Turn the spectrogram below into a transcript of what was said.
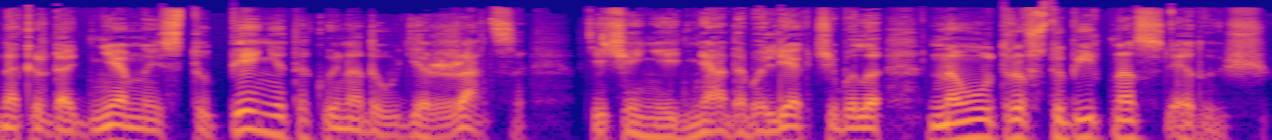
На каждодневной ступени такой надо удержаться в течение дня, дабы легче было наутро вступить на следующую.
